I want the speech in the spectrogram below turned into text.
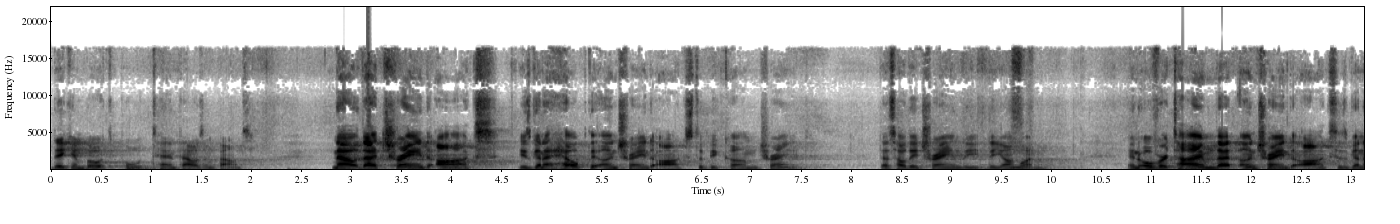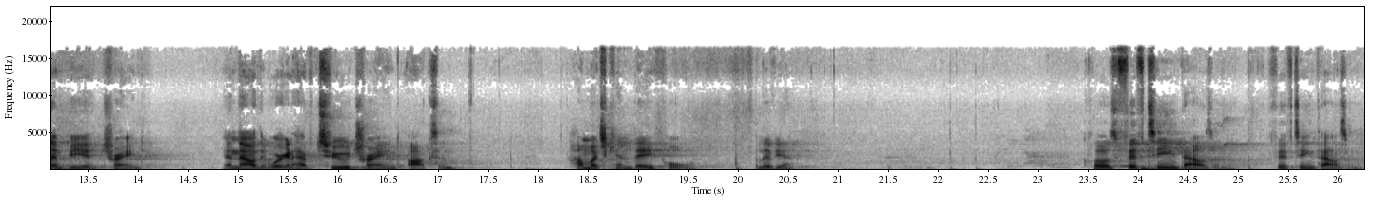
they can both pull 10,000 pounds. Now, that trained ox is going to help the untrained ox to become trained. That's how they train the, the young one. And over time, that untrained ox is going to be trained. And now that we're going to have two trained oxen. How much can they pull, Olivia? Close 15,000. 15,000.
